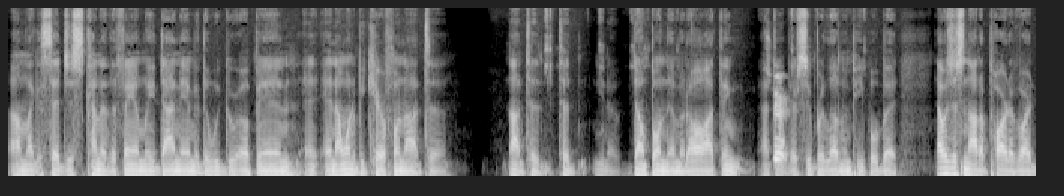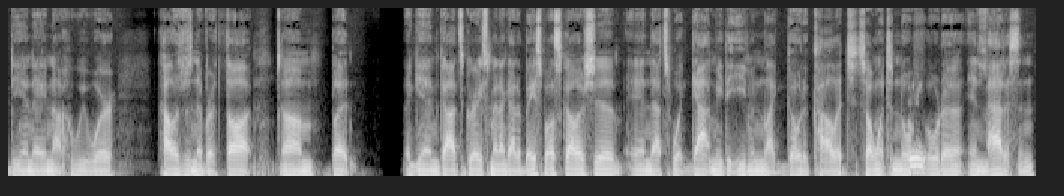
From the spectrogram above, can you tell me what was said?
Um, like I said, just kind of the family dynamic that we grew up in, and, and I want to be careful not to, not to, to you know, dump on them at all. I think I Sure. think they're super loving people, but that was just not a part of our DNA, not who we were. College was never a thought. Um, but again, God's grace, man, I got a baseball scholarship, and that's what got me to even like go to college. So I went to North Sweet. Florida in Madison,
